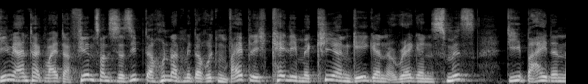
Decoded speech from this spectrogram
Gehen wir einen Tag weiter. 24.07. 100 Meter Rücken weiblich. Kelly McKeon gegen Regan Smith. Die beiden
